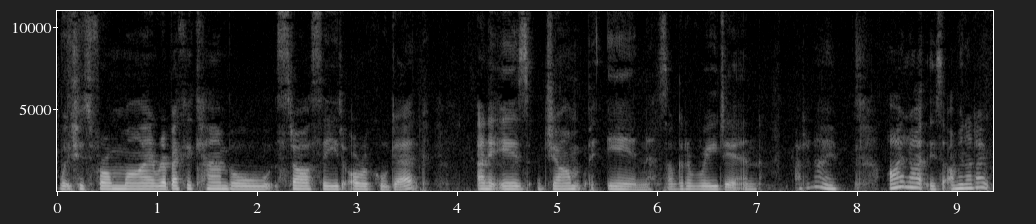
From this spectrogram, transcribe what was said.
which is from my Rebecca Campbell Starseed Oracle deck, and it is Jump In. So I'm going to read it, and I don't know. I like this. I mean, I don't.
